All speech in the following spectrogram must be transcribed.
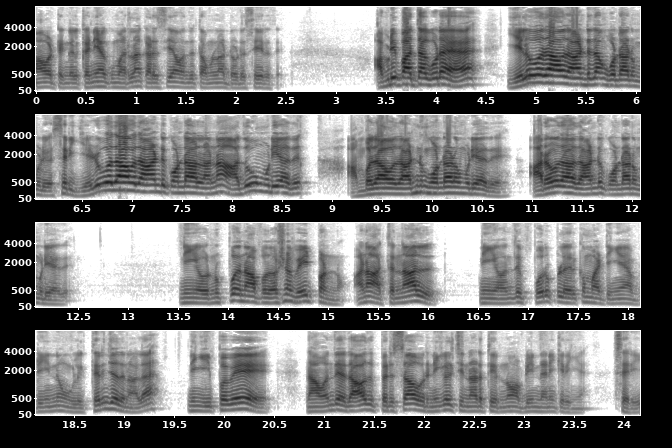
மாவட்டங்கள் கன்னியாகுமரிலாம் கடைசியாக வந்து தமிழ்நாட்டோட சேருது. அப்படி பார்த்தா கூட எழுபதாவது ஆண்டு தான் கொண்டாட முடியும். சரி எழுபதாவது ஆண்டு கொண்டாடலான்னா அதுவும் முடியாது. ஐம்பதாவது ஆண்டும் கொண்டாட முடியாது. அறுபதாவது ஆண்டும் கொண்டாட முடியாது. நீங்கள் ஒரு முப்பது நாற்பது வருஷம் வெயிட் பண்ணணும். ஆனால் அத்தனை நாள் நீங்கள் வந்து பொறுப்பில் இருக்க மாட்டீங்க அப்படின்னு உங்களுக்கு தெரிஞ்சதுனால நீங்கள் இப்போவே நான் வந்து ஏதாவது பெருசாக ஒரு நிகழ்ச்சி நடத்திடணும் அப்படின்னு நினைக்கிறீங்க. சரி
